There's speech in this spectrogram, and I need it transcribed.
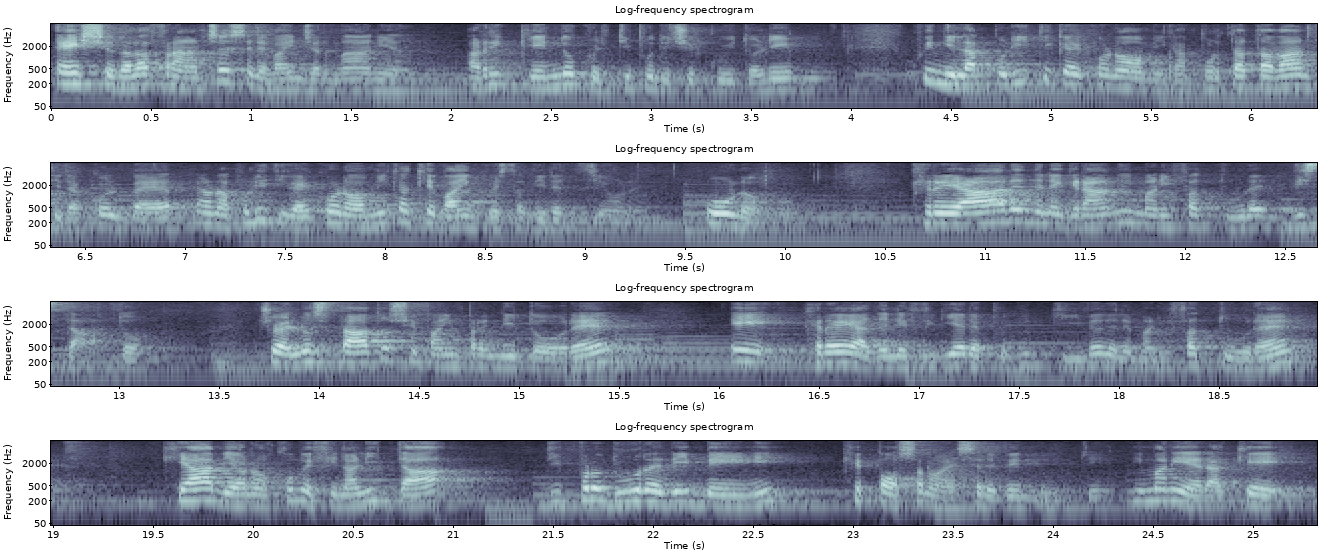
esce dalla Francia e se ne va in Germania, arricchendo quel tipo di circuito lì. Quindi la politica economica portata avanti da Colbert è una politica economica che va in questa direzione. Uno, creare delle grandi manifatture di Stato, cioè lo Stato si fa imprenditore e crea delle filiere produttive, delle manifatture che abbiano come finalità di produrre dei beni che possano essere venduti, in maniera che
